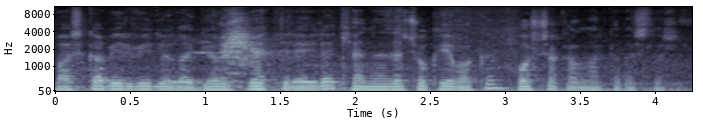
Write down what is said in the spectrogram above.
Başka bir videoda görüşmek dileğiyle. Kendinize çok iyi bakın. Hoşça kalın arkadaşlar.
